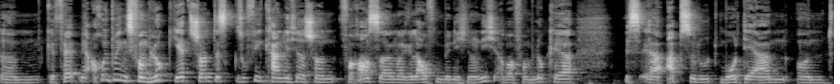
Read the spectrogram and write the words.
ähm, gefällt mir auch übrigens vom Look jetzt schon, das, so viel kann ich ja schon voraussagen, weil gelaufen bin ich noch nicht, aber vom Look her ist er absolut modern und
